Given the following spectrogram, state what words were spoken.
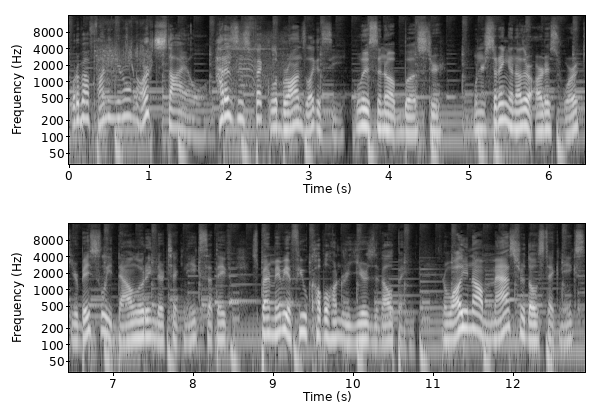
What about finding your own art style? How does this affect LeBron's legacy? Listen up, Buster. When you're studying another artist's work, you're basically downloading their techniques that they've spent maybe a few couple hundred years developing. And while you now master those techniques,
